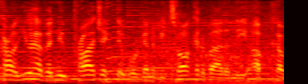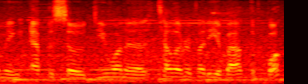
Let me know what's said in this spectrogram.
Carl, you have a new project that we're going to be talking about in the upcoming episode. Do you want to tell everybody about the book?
